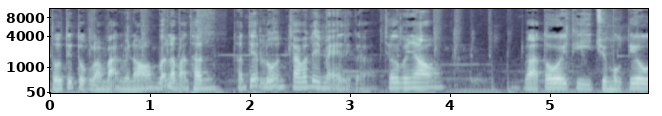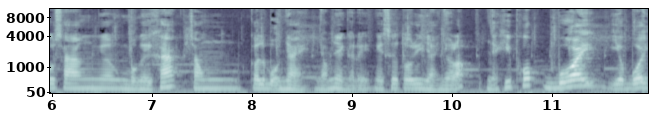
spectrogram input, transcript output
tôi tiếp tục làm bạn với nó, vẫn là bạn thân thân thiết luôn, chả vấn đề mẹ gì cả, chơi với nhau và tôi thì chuyển mục tiêu sang ờ, một người khác trong câu lạc bộ nhảy nhóm nhảy ở đấy. Ngày xưa tôi đi nhảy nhiều lắm nhảy hip hop boy yêu boy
